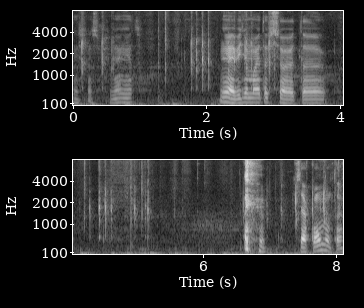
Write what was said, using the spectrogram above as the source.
Здесь у нас фига нет. Не, видимо, это все. Это вся комната.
